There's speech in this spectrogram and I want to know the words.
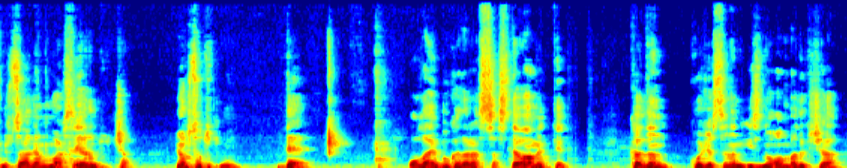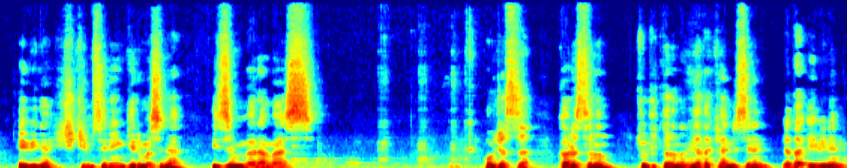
Müsaaden varsa yarın tutacağım. Yoksa tutmayayım. De. Olay bu kadar hassas. Devam etti. Kadın kocasının izni olmadıkça evine hiç kimsenin girmesine izin veremez. Kocası karısının, çocuklarının ya da kendisinin ya da evinin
